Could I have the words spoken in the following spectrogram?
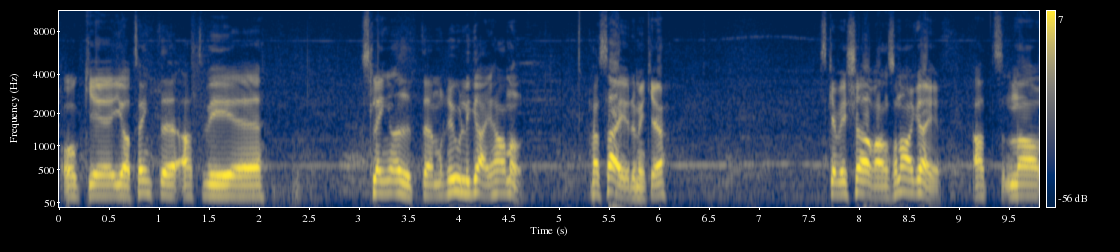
Och eh, jag tänkte att vi eh, slänger ut en rolig grej här nu. Vad säger du Micke? Ska vi köra en sån här grej? Att när,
